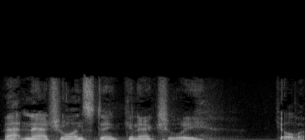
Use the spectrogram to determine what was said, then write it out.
that natural instinct can actually kill them.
